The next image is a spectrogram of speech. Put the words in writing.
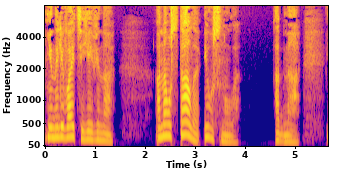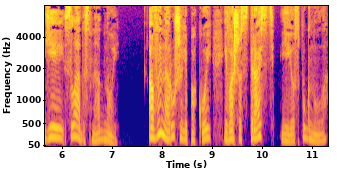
Не наливайте ей вина. Она устала и уснула. Одна. Ей сладостно одной. А вы нарушили покой, и ваша страсть ее спугнула.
